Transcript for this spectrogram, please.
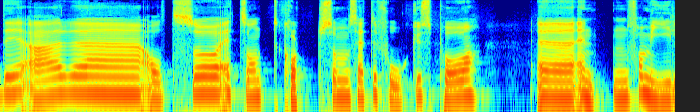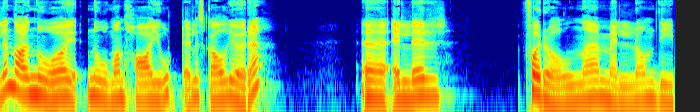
det er eh, altså et sånt kort som setter fokus på eh, enten familien, da, noe, noe man har gjort eller skal gjøre, eh, eller forholdene mellom de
